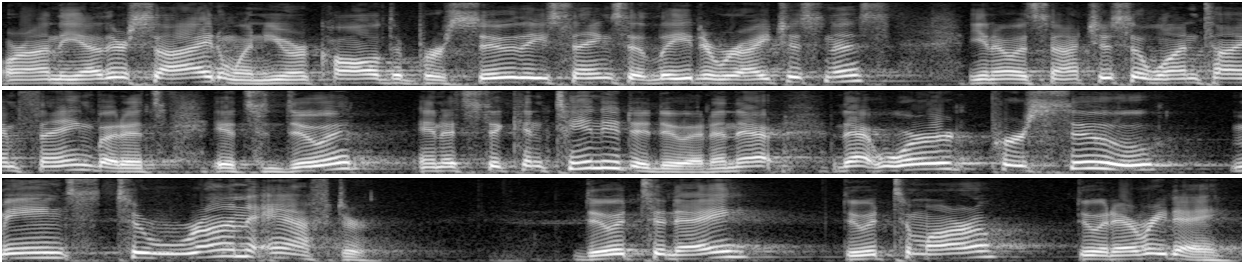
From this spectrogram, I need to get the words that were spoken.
Or on the other side, when you're called to pursue these things that lead to righteousness, you know, it's not just a one time thing, but it's, it's do it and it's to continue to do it. And that, that word pursue means to run after. Do it today, do it tomorrow, do it every day.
